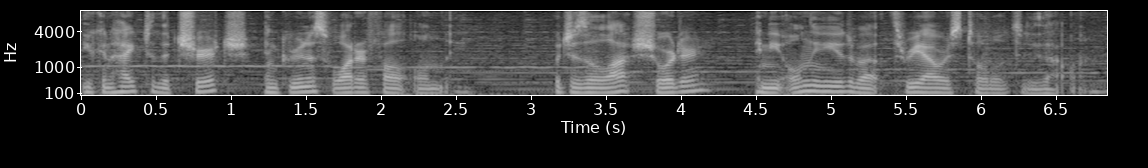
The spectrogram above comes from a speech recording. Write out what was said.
you can hike to the church and Grunas Waterfall only which is a lot shorter, and you only need about 3 hours total to do that one.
